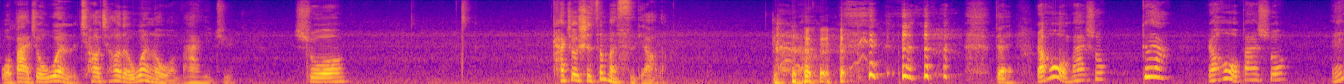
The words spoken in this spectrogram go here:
我爸就问悄悄的问了我妈一句，说他就是这么死掉的。对，然后我妈说：“对啊。”然后我爸说：“哎，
